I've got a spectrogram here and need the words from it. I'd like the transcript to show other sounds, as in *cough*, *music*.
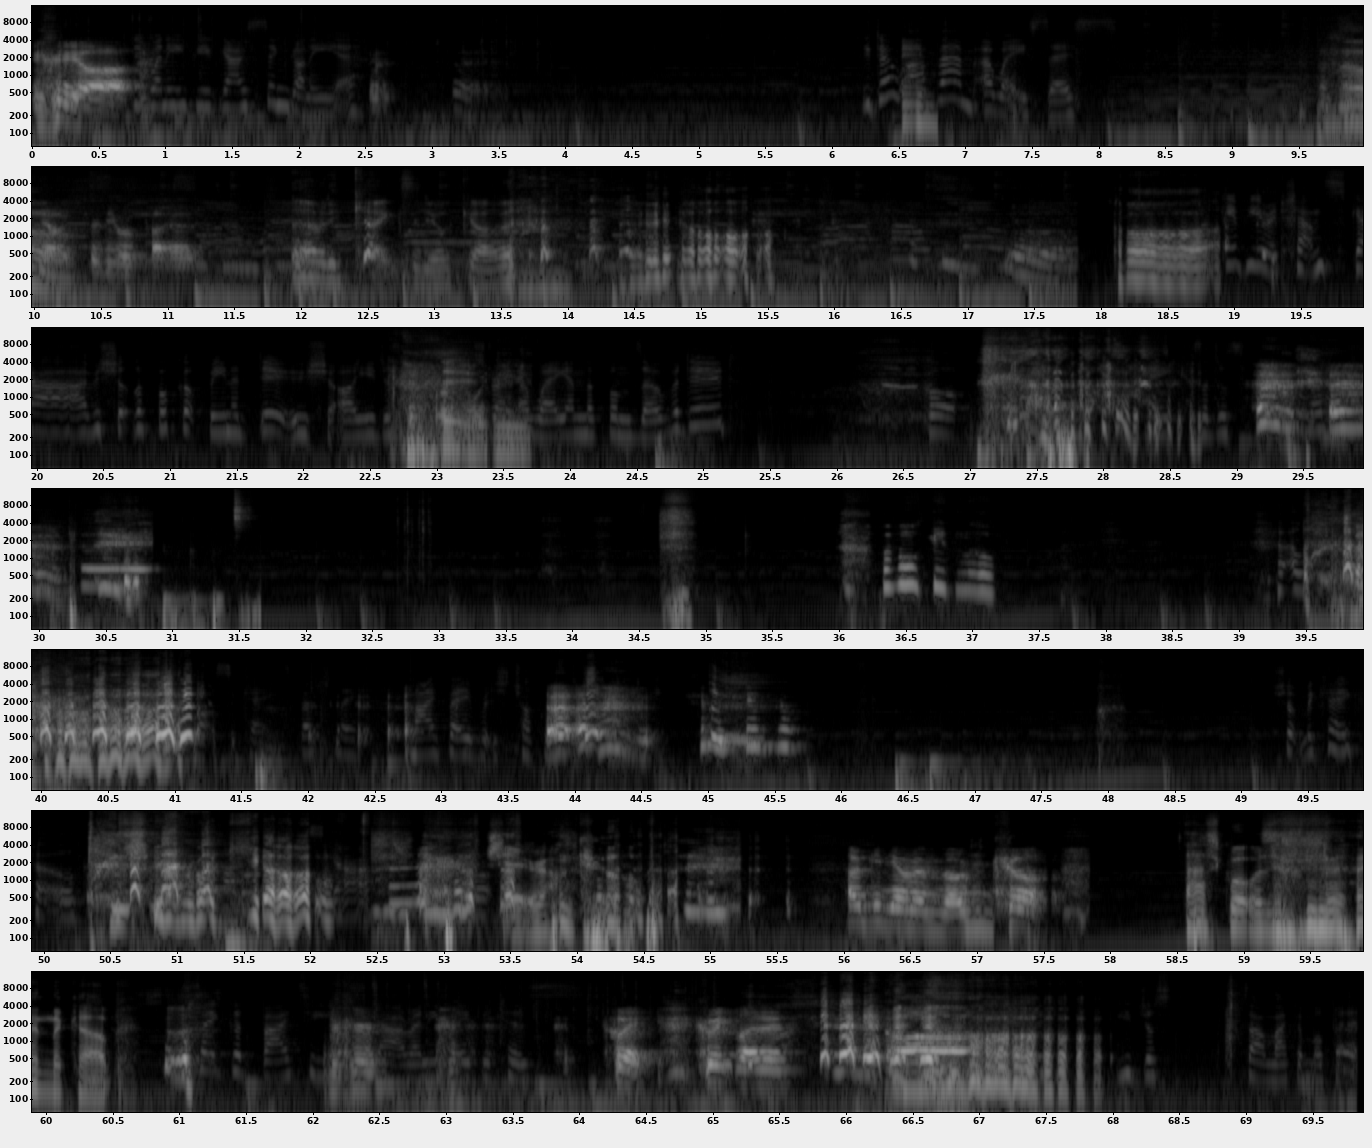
*laughs* yeah. Do any of you guys sing on here? They don't have them Oasis. *laughs* No, No. it's really vampire. How many cakes in your car? *laughs* Oh. I'll give you a chance, Scar. Either shut the fuck up being a douche, or you just go Dude. straight away and the fun's over, dude. But because I just I fucking love. I love lots of cake, especially my favourite is chocolate cake. Shut my cake hole. Scar. Shit, wrong cup. How can you have a mug cup? Ask what was *laughs* in the, in the cup. Say goodbye to you, mm-hmm. Scar, anyway, because Quick, quick, Lennon. *laughs* *laughs* you just sound like a muppet.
